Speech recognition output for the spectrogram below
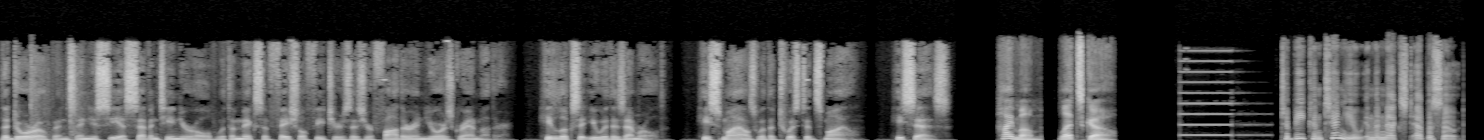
The door opens and you see a 17 year old with a mix of facial features as your father and yours grandmother. He looks at you with his emerald. He smiles with a twisted smile. He says, Hi, Mum. Let's go. To be continue in the next episode.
